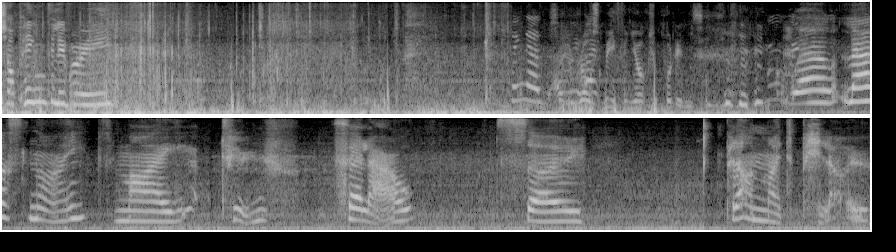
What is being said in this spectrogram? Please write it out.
Shopping delivery. Roast beef and Yorkshire puddings. Well, last night my tooth fell out, so put it on my pillow.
